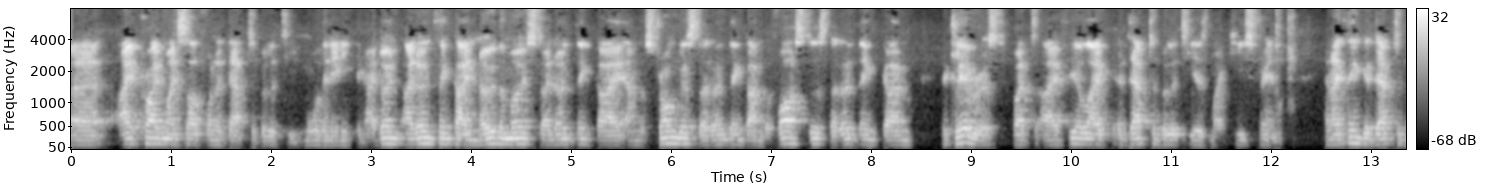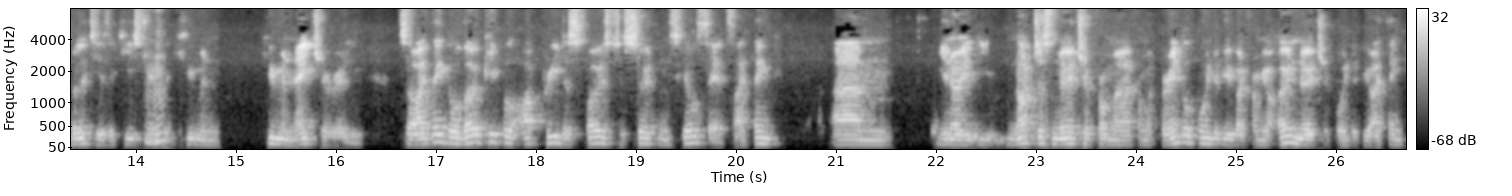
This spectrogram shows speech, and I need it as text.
uh, I pride myself on adaptability more than anything. I don't I don't think I know the most. I don't think I am the strongest. I don't think I'm the fastest. I don't think I'm the cleverest. But I feel like adaptability is my key strength, and I think adaptability is a key strength mm-hmm. in human human nature, really. So I think although people are predisposed to certain skill sets, I think um, you know not just nurture from a from a parental point of view, but from your own nurture point of view, I think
